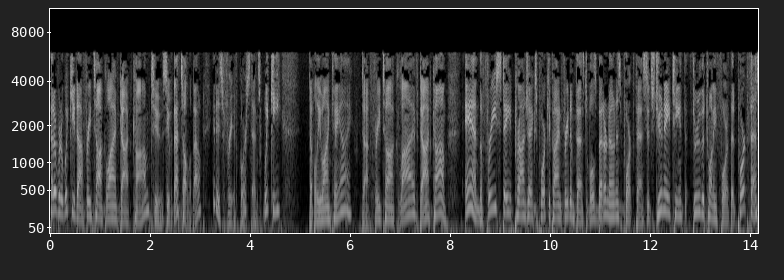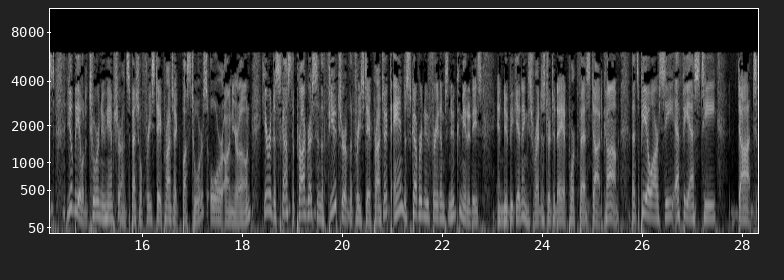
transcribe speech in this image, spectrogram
Head over to wiki.freetalklive.com to see what that's all about. It is free, of course. That's wiki wiki.freetalklive.com. And the Free State Project's Porcupine Freedom Festival is better known as PorcFest. It's June 18th through the 24th. At PorcFest, you'll be able to tour New Hampshire on special Free State Project bus tours or on your own, hear and discuss the progress and the future of the Free State Project, and discover new freedoms, new communities, and new beginnings. Register today at porcfest.com. That's P O R C F E S T dot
